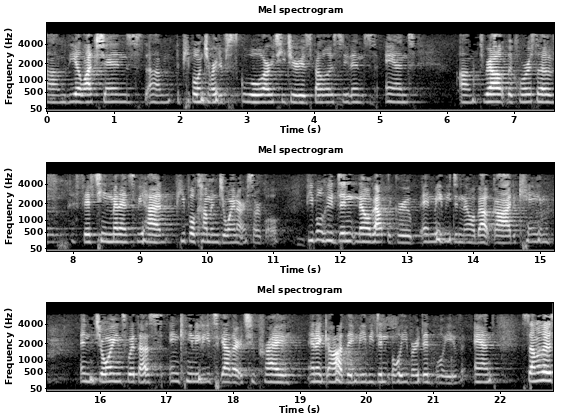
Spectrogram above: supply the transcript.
um, the elections, um, the people in charge of school, our teachers, fellow students, and um, throughout the course of 15 minutes, we had people come and join our circle. People who didn't know about the group and maybe didn't know about God came and joined with us in community together to pray in a God they maybe didn't believe or did believe. And some of those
